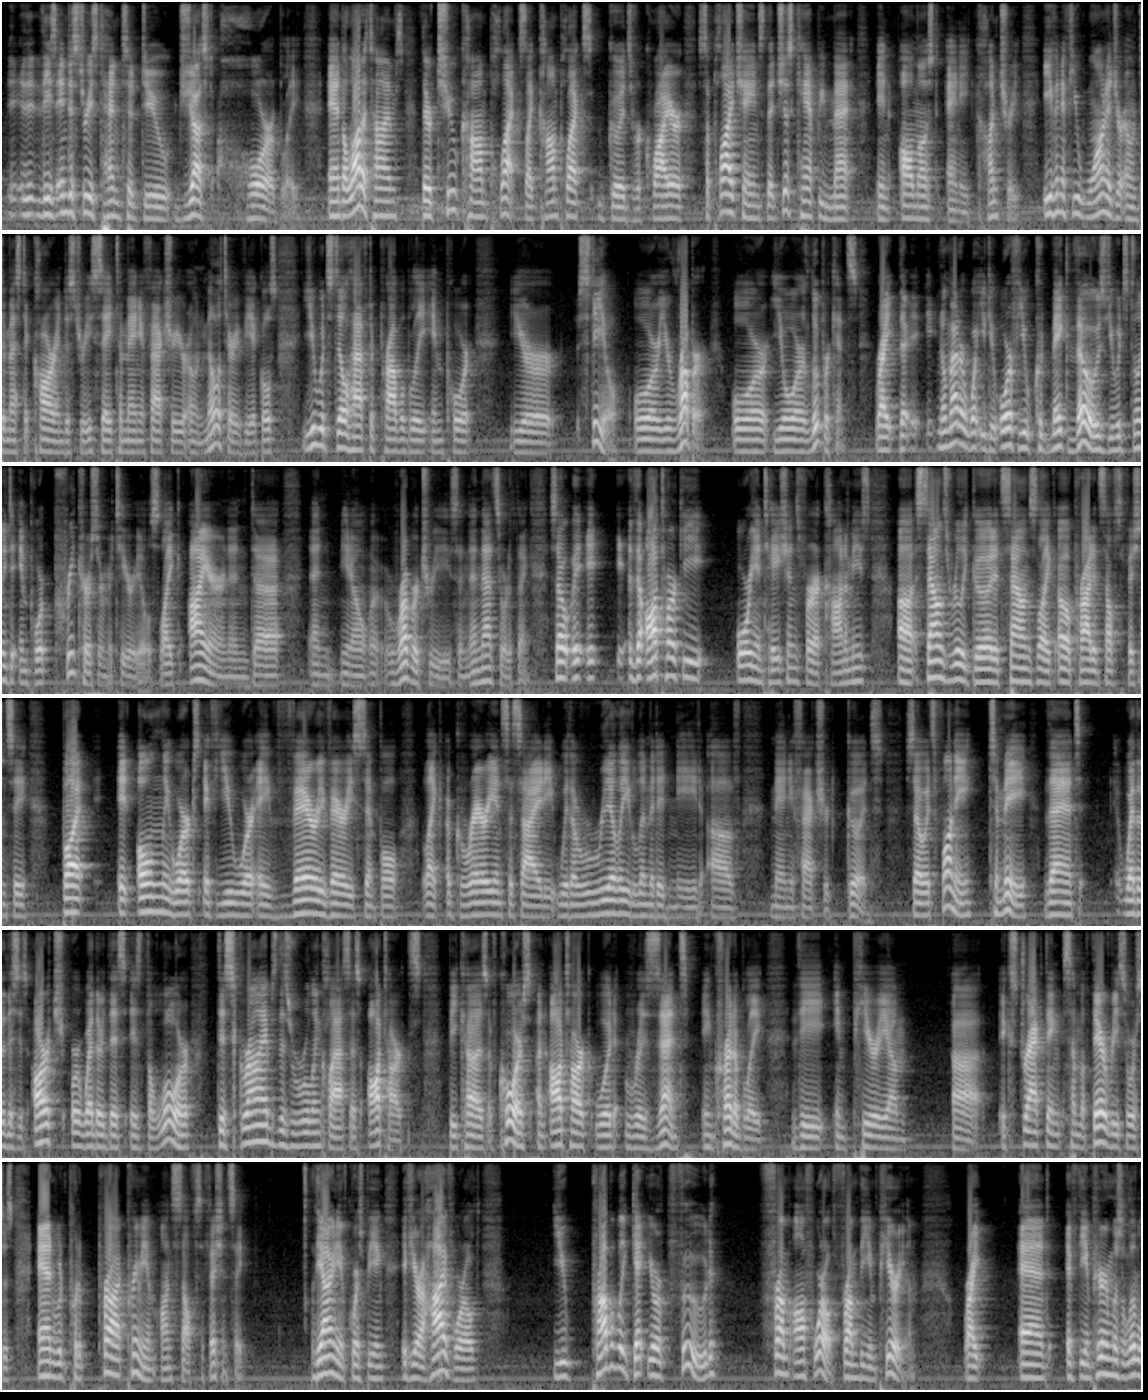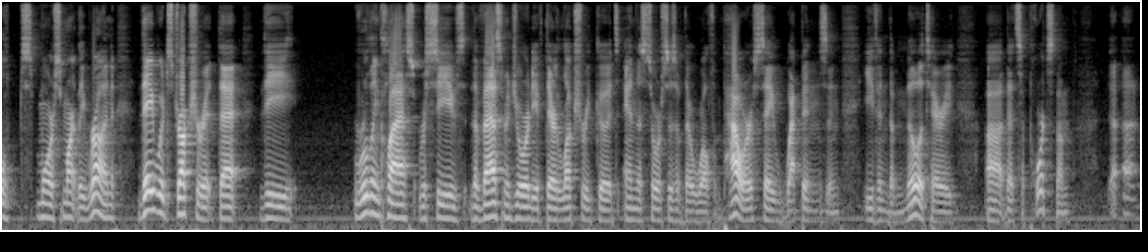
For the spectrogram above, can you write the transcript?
these industries tend to do just horribly. And a lot of times they're too complex. Like complex goods require supply chains that just can't be met in almost any country. Even if you wanted your own domestic car industry, say to manufacture your own military vehicles, you would still have to probably import your steel or your rubber or your lubricants, right? There, no matter what you do, or if you could make those, you would still need to import precursor materials like iron and uh, and you know uh, rubber trees and, and that sort of thing. So it, it, the autarky orientations for economies uh, sounds really good. It sounds like oh pride and self sufficiency, but it only works if you were a very very simple like agrarian society with a really limited need of manufactured goods. So it's funny to me that whether this is Arch or whether this is the lore, describes this ruling class as autarchs because, of course, an autarch would resent incredibly the Imperium uh, extracting some of their resources and would put a premium on self sufficiency. The irony, of course, being if you're a hive world, you probably get your food from off world, from the Imperium, right? And if the Imperium was a little more smartly run, they would structure it that the ruling class receives the vast majority of their luxury goods and the sources of their wealth and power, say weapons and even the military uh, that supports them,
